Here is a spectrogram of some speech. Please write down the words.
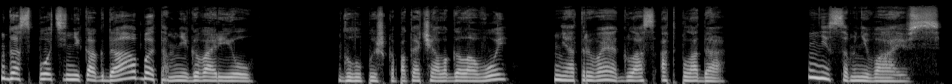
Господь никогда об этом не говорил. Глупышка покачала головой, не отрывая глаз от плода. «Не сомневаюсь»,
